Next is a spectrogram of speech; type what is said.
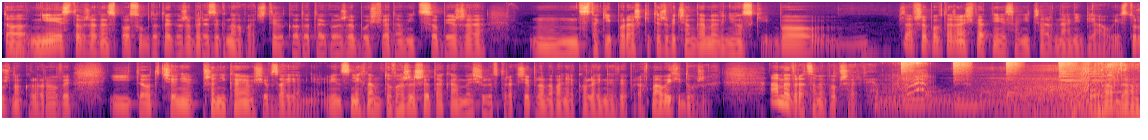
to nie jest to w żaden sposób do tego, żeby rezygnować, tylko do tego, żeby uświadomić sobie, że z takiej porażki też wyciągamy wnioski, bo zawsze powtarzam, świat nie jest ani czarny, ani biały, jest różnokolorowy i te odcienie przenikają się wzajemnie. Więc niech nam towarzyszy taka myśl w trakcie planowania kolejnych wypraw, małych i dużych. A my wracamy po przerwie. Porada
